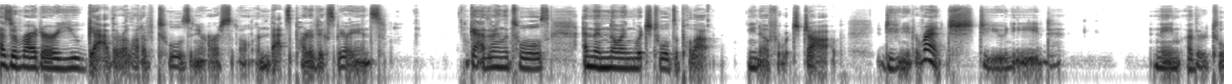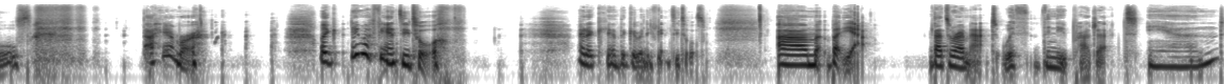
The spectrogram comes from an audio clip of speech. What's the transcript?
As a writer, you gather a lot of tools in your arsenal, and that's part of experience. Gathering the tools and then knowing which tool to pull out, you know, for which job. Do you need a wrench? Do you need name other tools? a hammer. like name a fancy tool. I can't think of any fancy tools. Um, but yeah, that's where I'm at with the new project. And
